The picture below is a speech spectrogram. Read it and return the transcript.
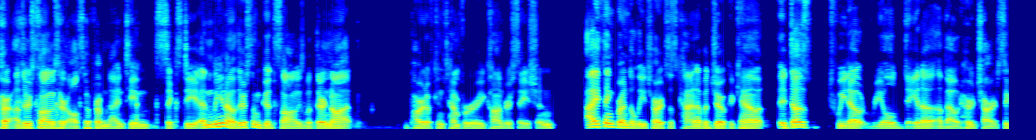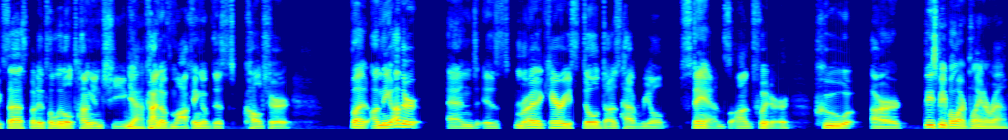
Her other songs are also from 1960. And, you know, there's some good songs, but they're not part of contemporary conversation. I think Brenda Lee Charts is kind of a joke account. It does tweet out real data about her chart success, but it's a little tongue in cheek, yeah. kind of mocking of this culture. But on the other end is Mariah Carey still does have real stans on Twitter who are these people aren't playing around.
